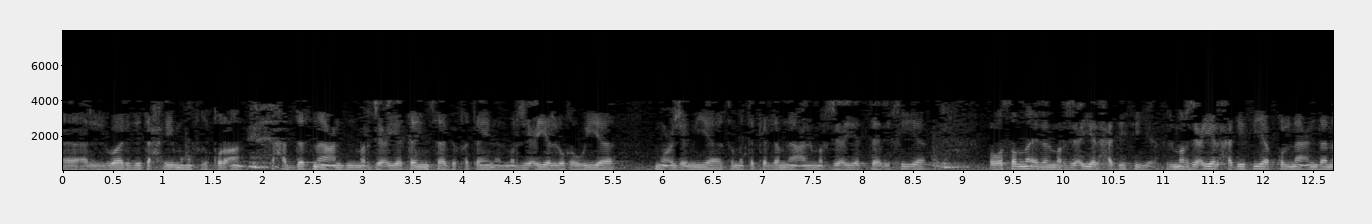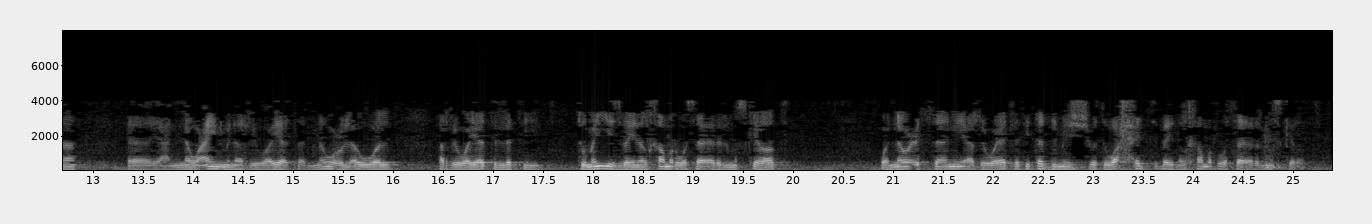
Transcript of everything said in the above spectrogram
الوارد تحريمه في القرآن. تحدثنا عن مرجعيتين سابقتين المرجعية اللغوية المعجمية ثم تكلمنا عن المرجعية التاريخية ووصلنا إلى المرجعية الحديثية. في المرجعية الحديثية قلنا عندنا آه، يعني نوعين من الروايات. النوع الأول الروايات التي تميز بين الخمر وسائر المسكرات. والنوع الثاني الروايات التي تدمج وتوحد بين الخمر وسائر المسكرات.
